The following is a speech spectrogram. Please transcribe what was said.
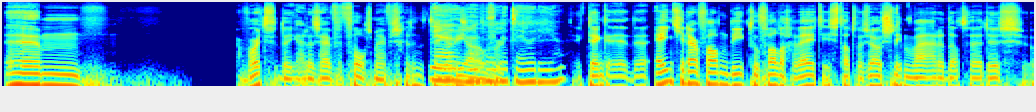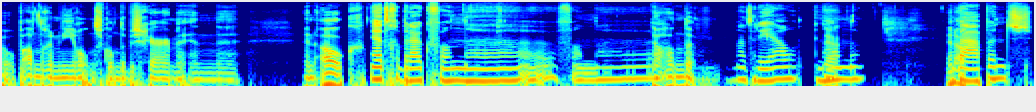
Ehm, er wordt, de, ja, er zijn volgens mij verschillende Ja, er theorieën zijn over. theorieën. Ik denk, eh, de eentje daarvan die ik toevallig weet, is dat we zo slim waren dat we dus op andere manieren ons konden beschermen. En, eh, en ook Ja, het gebruik van, eh, van de handen. materiaal en Ja. handen. En Wapens.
